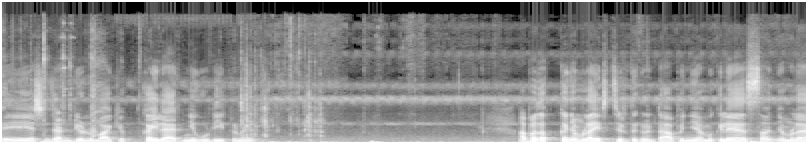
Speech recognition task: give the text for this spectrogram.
ലേശം ചണ്ടിയുള്ളൂ ബാക്കിയൊക്കെ അതിൽ അരിഞ്ഞു കൂടിയിരിക്കണ് അപ്പോൾ അതൊക്കെ നമ്മൾ അരിച്ചെടുത്തിക്കണം കേട്ടോ അപ്പം ഇനി നമുക്ക് ലേസം നമ്മളെ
